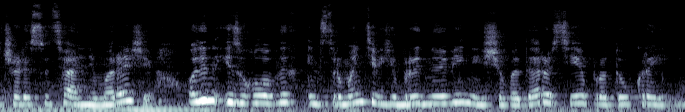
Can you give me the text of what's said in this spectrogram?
через соціальні мережі один із головних інструментів гібридної війни, що веде Росія проти України.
